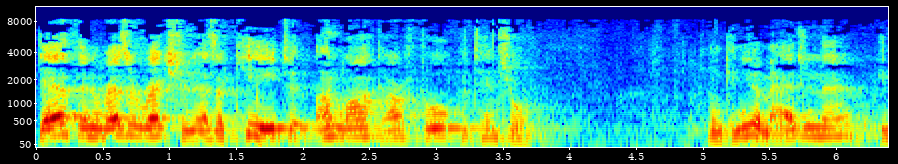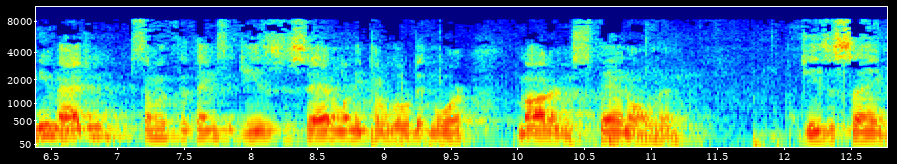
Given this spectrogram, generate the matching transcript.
death and resurrection as a key to unlock our full potential. Can you imagine that? Can you imagine some of the things that Jesus has said? And let me put a little bit more modern spin on them. Jesus saying,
